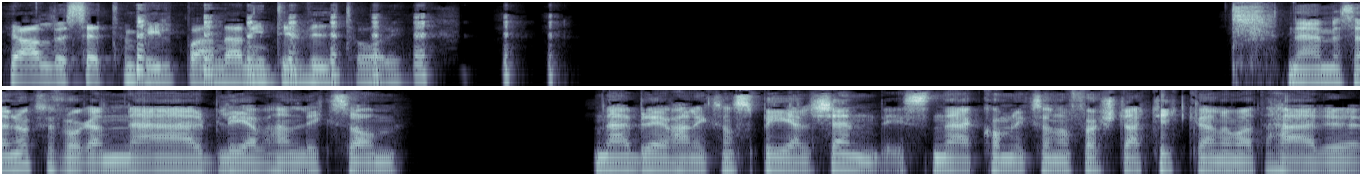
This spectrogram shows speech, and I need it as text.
jag har aldrig sett en bild på honom där han inte är vithårig. Nej men sen också frågan, när blev han liksom när blev han liksom spelkändis? När kom liksom de första artiklarna om att det här är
